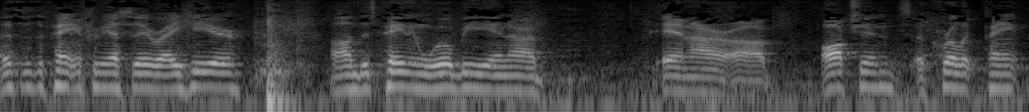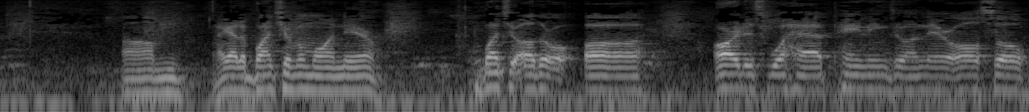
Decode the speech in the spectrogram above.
This is the painting from yesterday right here. Um, this painting will be in our in our uh, auctions, acrylic paint. Um, I got a bunch of them on there. A bunch of other uh, artists will have paintings on there also.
